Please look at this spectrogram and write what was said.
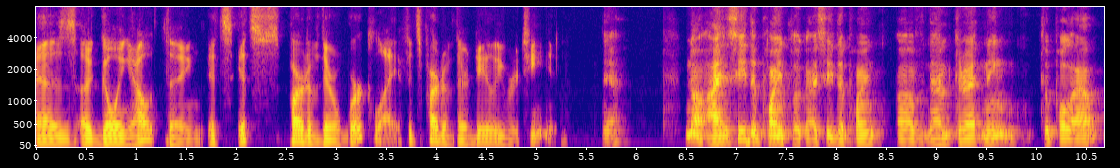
as a going out thing. It's it's part of their work life. It's part of their daily routine. Yeah. No, I see the point. Look, I see the point of them threatening to pull out.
